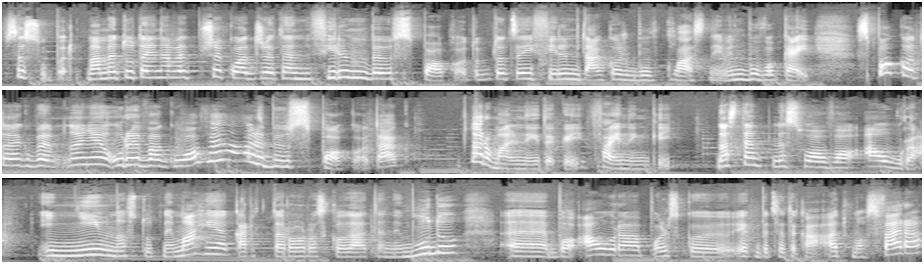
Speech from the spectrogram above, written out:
все супер. Mamy tutaj nawet przykład, że ten film był spoko. Тобто цей фільм також був класний, він був окей. Споко то якби ну не уrywa głowy, ale był spoko, так? Нормальний такий, файненький. Наступне слово аура. І ні, в нас тут не магія, карт Таро розкладати не буду, е, бо аура польською, якби це така атмосфера.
